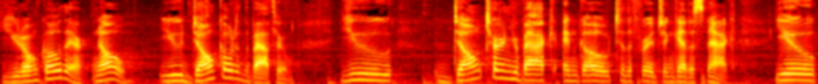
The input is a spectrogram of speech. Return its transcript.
you don't go there. No, you don't go to the bathroom. You don't turn your back and go to the fridge and get a snack. You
